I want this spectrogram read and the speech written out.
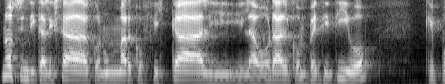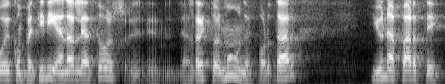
no sindicalizada, con un marco fiscal y, laboral competitivo, que puede competir y ganarle a todos, eh, al resto del mundo, exportar, y una parte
